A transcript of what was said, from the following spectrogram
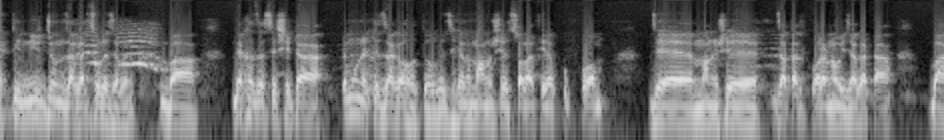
একটি নির্জন জায়গায় চলে যাবেন বা দেখা যাচ্ছে সেটা এমন একটা জায়গা হতে হবে যেখানে মানুষের চলাফেরা খুব কম, যে মানুষে যাতায়াত করানো ওই জায়গাটা বা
